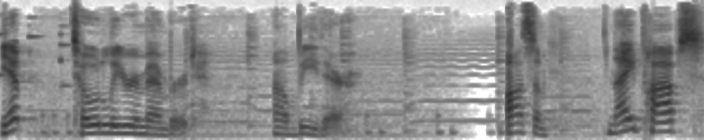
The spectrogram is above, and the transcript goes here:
Yep, totally remembered. I'll be there. Awesome. Night, Pops.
